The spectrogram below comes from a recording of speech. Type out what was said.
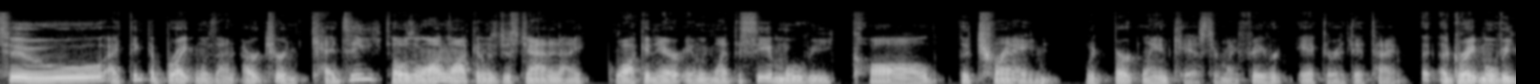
to I think the Brighton was on Archer and Kedzie. So it was a long walk, and it was just John and I walking there, and we went to see a movie called The Train with Burt Lancaster, my favorite actor at that time. A, a great movie.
